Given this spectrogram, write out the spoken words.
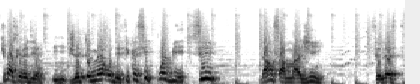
tu vois ce que je veux dire? Je te mets au défi que si Paul Biya, si dans sa magie céleste,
